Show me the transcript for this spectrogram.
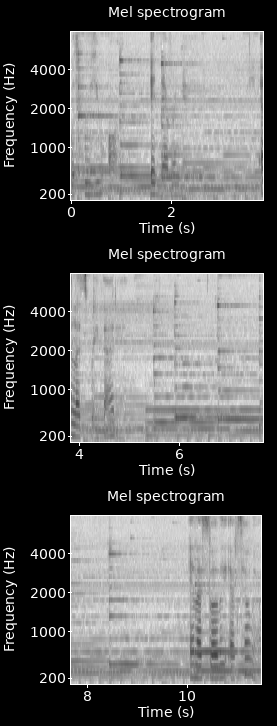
with who you are. It never knew you. And let's breathe that in. And let's slowly exhale out.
